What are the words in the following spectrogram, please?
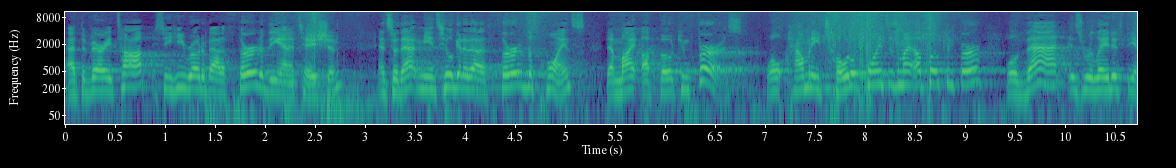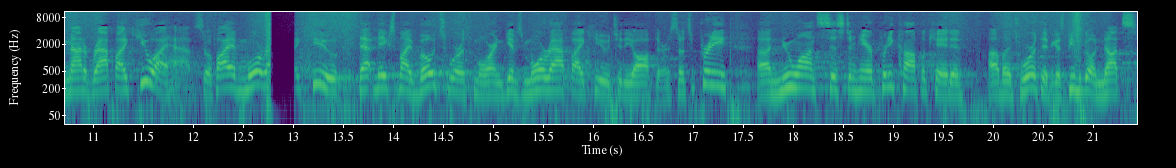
at the very top, see, he wrote about a third of the annotation, and so that means he'll get about a third of the points that my upvote confers. Well, how many total points does my upvote confer? Well, that is related to the amount of rap IQ I have. So if I have more rap IQ, that makes my votes worth more and gives more rap IQ to the author. So it's a pretty uh, nuanced system here, pretty complicated, uh, but it's worth it because people go nuts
